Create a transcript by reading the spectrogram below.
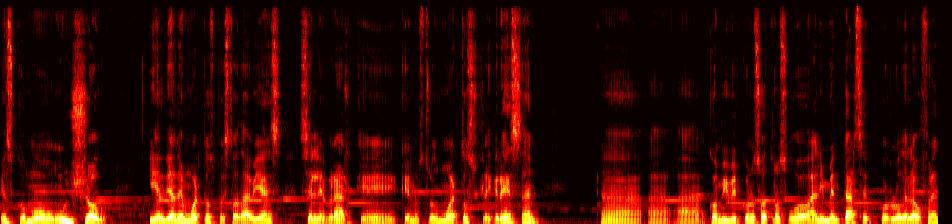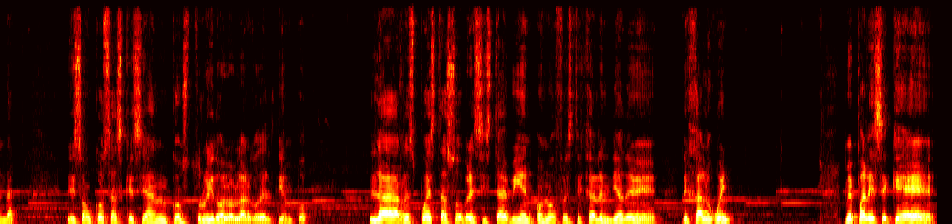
es como un show. Y el Día de Muertos pues todavía es celebrar que, nuestros muertos regresan a, a, convivir con nosotros o alimentarse por lo de la ofrenda. Y son cosas que se han construido a lo largo del tiempo. La respuesta sobre si está bien o no festejar el día de, de Halloween me parece que,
